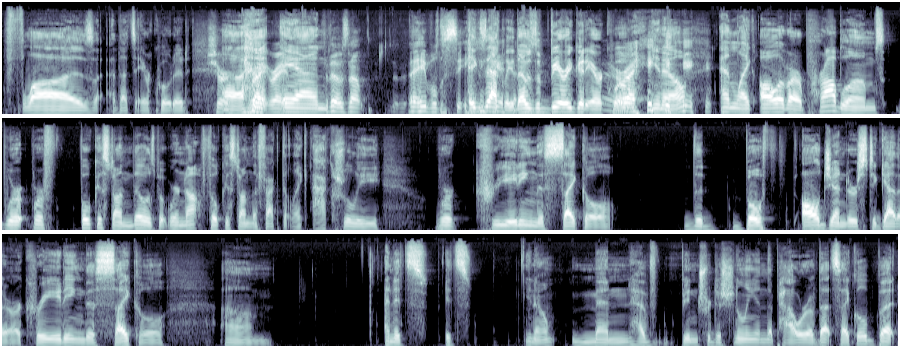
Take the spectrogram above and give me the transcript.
flaws. That's air quoted. Sure. Uh, right. Right. And For those not able to see. exactly. That was a very good air quote, Right. you know? And like all of our problems, we're, we're focused on those, but we're not focused on the fact that like actually we're creating this cycle. The both all genders together are creating this cycle, um, and it's it's you know men have been traditionally in the power of that cycle, but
